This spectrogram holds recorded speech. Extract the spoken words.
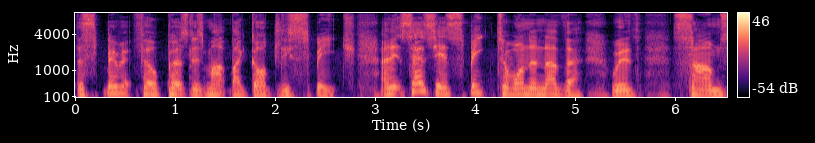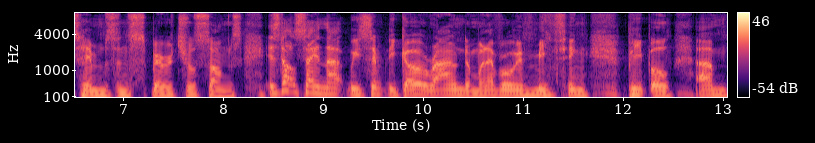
the spirit filled person is marked by godly speech. And it says here, speak to one another with psalms, hymns, and spiritual songs. It's not saying that we simply go around and whenever we're meeting people um,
